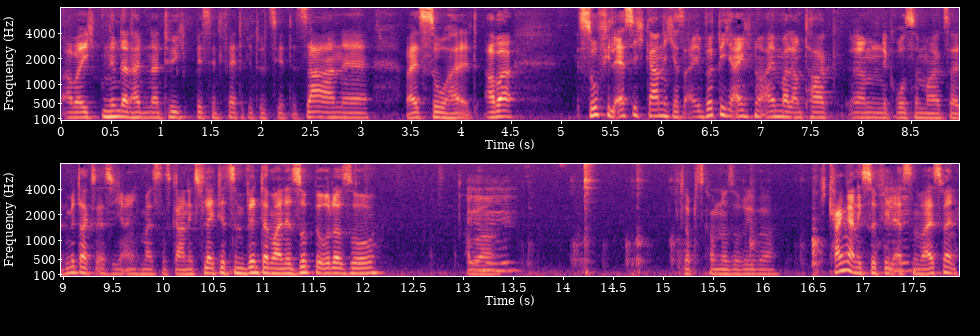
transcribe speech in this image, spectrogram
aber ich nehme dann halt natürlich ein bisschen fettreduzierte Sahne, weißt du, so halt. Aber so viel esse ich gar nicht. Ich esse wirklich eigentlich nur einmal am Tag ähm, eine große Mahlzeit. Mittags esse ich eigentlich meistens gar nichts. Vielleicht jetzt im Winter mal eine Suppe oder so. Aber mhm. ich glaube, das kommt nur so rüber. Ich kann gar nicht so viel mhm. essen, weißt du?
